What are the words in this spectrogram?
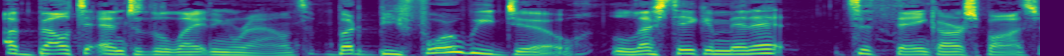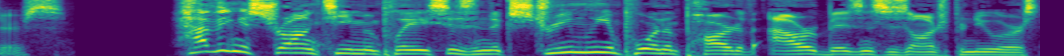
about to enter the lightning round. But before we do, let's take a minute to thank our sponsors. Having a strong team in place is an extremely important part of our business as entrepreneurs.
